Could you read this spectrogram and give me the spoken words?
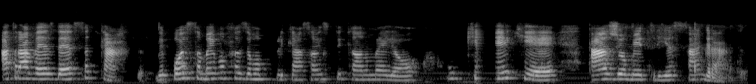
através dessa carta. Depois também vou fazer uma publicação explicando melhor o que, que é a geometria sagrada.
